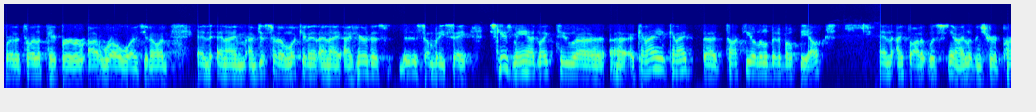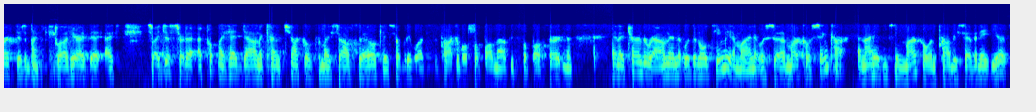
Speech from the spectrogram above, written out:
where the toilet paper uh, row was, you know, and and and I'm I'm just sort of looking at, and I, I hear this somebody say, "Excuse me, I'd like to, uh, uh, can I can I uh, talk to you a little bit about the Elks?" And I thought it was, you know, I live in Sherwood Park. There's a bunch of people out here. I, I, so I just sort of, I put my head down and kind of chuckled to myself. Said, okay, somebody wants to talk about football now because football's starting. And, I turned around and it was an old teammate of mine. It was uh, Marco Cyncar, and I hadn't seen Marco in probably seven, eight years.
